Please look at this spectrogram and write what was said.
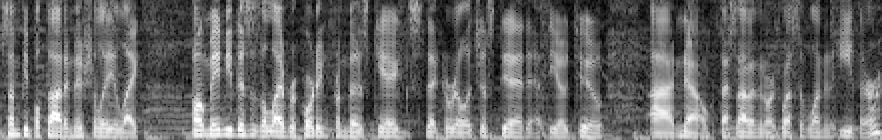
Some people thought initially, like, oh, maybe this is a live recording from those gigs that Gorilla just did at the O2. Uh, no, that's not in the northwest of London either.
